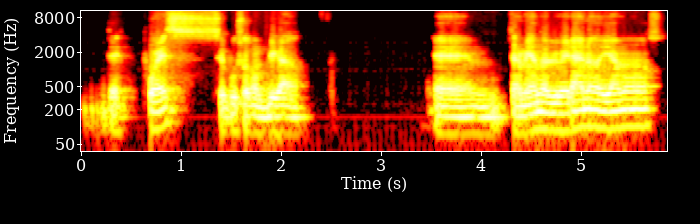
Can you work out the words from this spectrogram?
Después se puso complicado. Eh, terminando el verano, digamos,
